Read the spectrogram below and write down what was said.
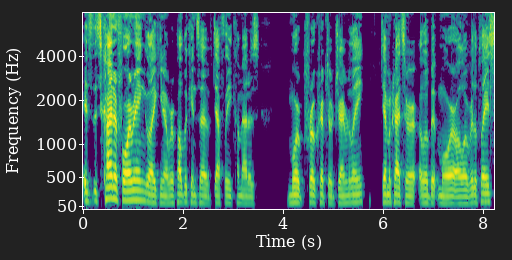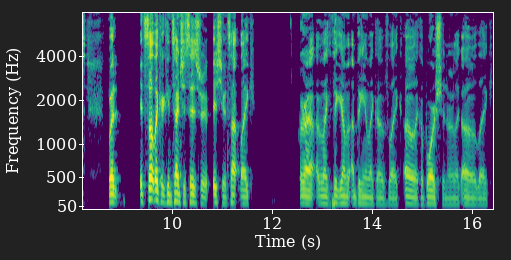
it's it's kind of forming. Like you know, Republicans have definitely come out as more pro crypto generally. Democrats are a little bit more all over the place, but it's not like a contentious issue. Issue. It's not like or I, I'm like thinking I'm, I'm thinking like of like oh like abortion or like oh like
